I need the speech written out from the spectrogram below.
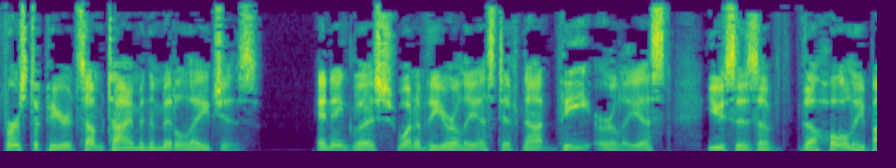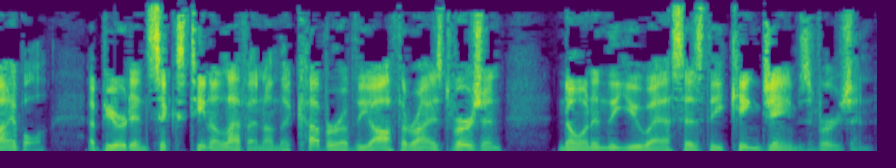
first appeared sometime in the Middle Ages. In English, one of the earliest, if not the earliest, uses of the Holy Bible appeared in 1611 on the cover of the authorized version, known in the U.S. as the King James Version.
